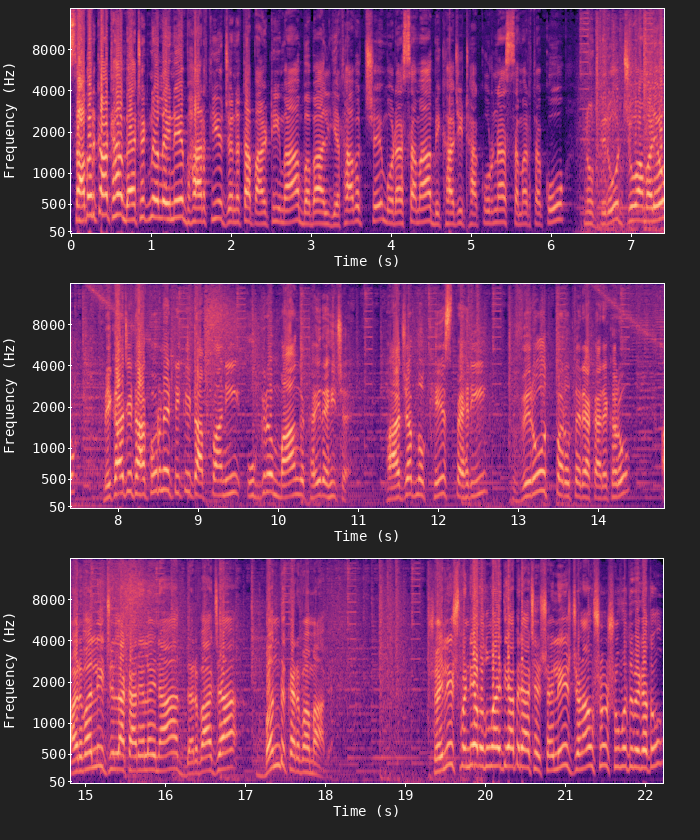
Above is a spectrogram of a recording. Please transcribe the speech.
સાબરકાંઠા બેઠકને લઈને ભારતીય જનતા પાર્ટીમાં બબાલ યથાવત છે. મોડાસામાં ભીખાજી ઠાકોરના સમર્થકોનો વિરોધ જોવા મળ્યો. ભીખાજી ઠાકોરને ટિકિટ આપવાની ઉગ્ર માંગ થઈ રહી છે. ભાજપનો ખેસ પહેરી વિરોધ પર ઉતર્યા કાર્યકરો. અરવલ્લી જિલ્લા કાર્યાલયના દરવાજા બંધ કરવામાં આવ્યા. શૈલેષ પંડ્યા વધુ માહિતી આપી રહ્યા છે. શૈલેષ, જણાવશો શું વધુ વિગતો?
